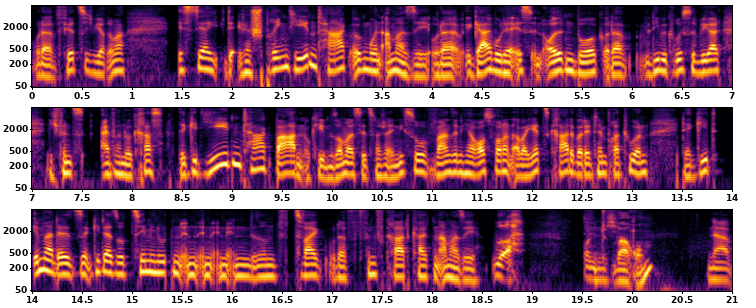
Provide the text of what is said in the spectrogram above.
oder 40, wie auch immer, ist der, der springt jeden Tag irgendwo in Ammersee oder egal wo der ist, in Oldenburg oder liebe Grüße, Wiegald. Ich finde es einfach nur krass. Der geht jeden Tag baden. Okay, im Sommer ist jetzt wahrscheinlich nicht so wahnsinnig herausfordernd, aber jetzt gerade bei den Temperaturen, der geht immer, der geht ja so 10 Minuten in, in, in, in so einen 2 oder 5 Grad kalten Ammersee. Und warum? Na,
